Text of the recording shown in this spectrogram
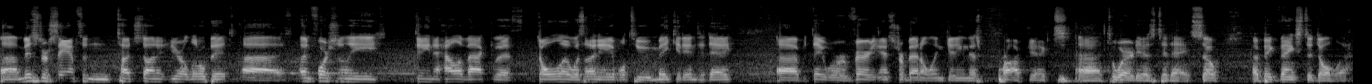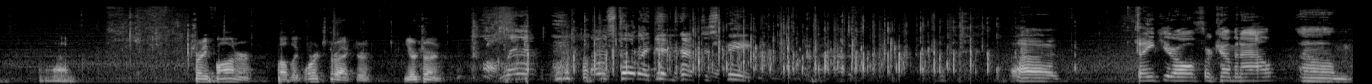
Uh, Mr. Samson touched on it here a little bit. Uh, unfortunately, Dana Halovac with DOLA was unable to make it in today, uh, but they were very instrumental in getting this project uh, to where it is today. So a big thanks to DOLA. Um, Trey Fauner, Public Works Director, your turn. Oh man, I was told I didn't have to speak. Uh, thank you all for coming out. Um,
